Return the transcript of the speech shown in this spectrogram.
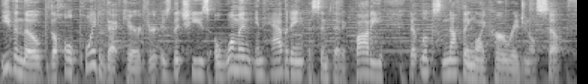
even though the whole point of that character is that she's a woman inhabiting a synthetic body that looks nothing like her original self.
